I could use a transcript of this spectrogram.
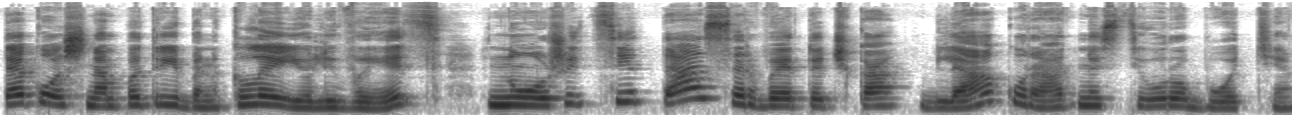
Також нам потрібен клей олівець, ножиці та серветочка для акуратності у роботі.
